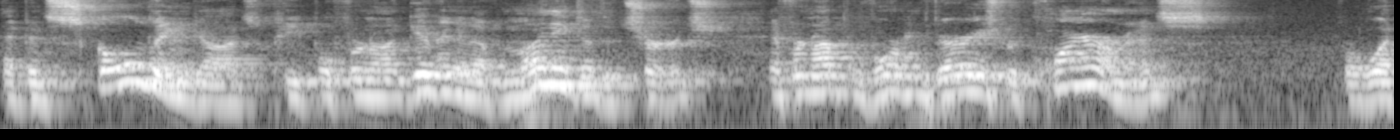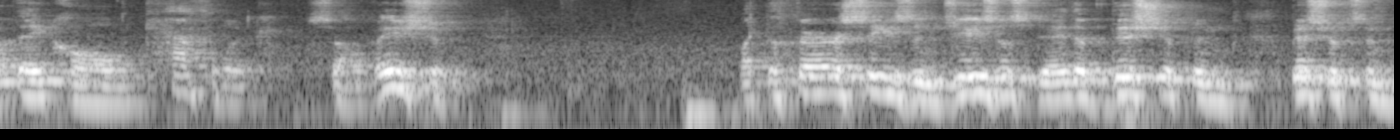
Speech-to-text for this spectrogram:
had been scolding God's people for not giving enough money to the church and for not performing various requirements for what they called Catholic salvation. Like the Pharisees in Jesus' day, the bishop and bishops and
